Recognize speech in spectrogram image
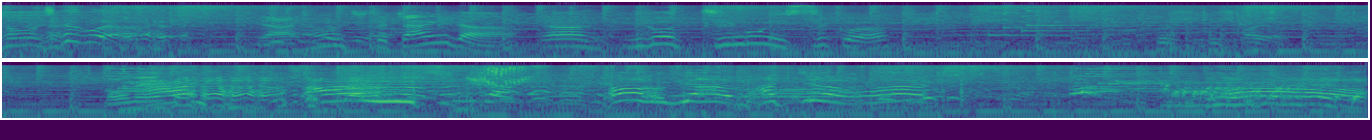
형은 최고야. 야 형은 진짜 짱이다. 야 이거 주인공이 있을 거야. 너네. 아유 진짜. 아 미안 맞죠. 아.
